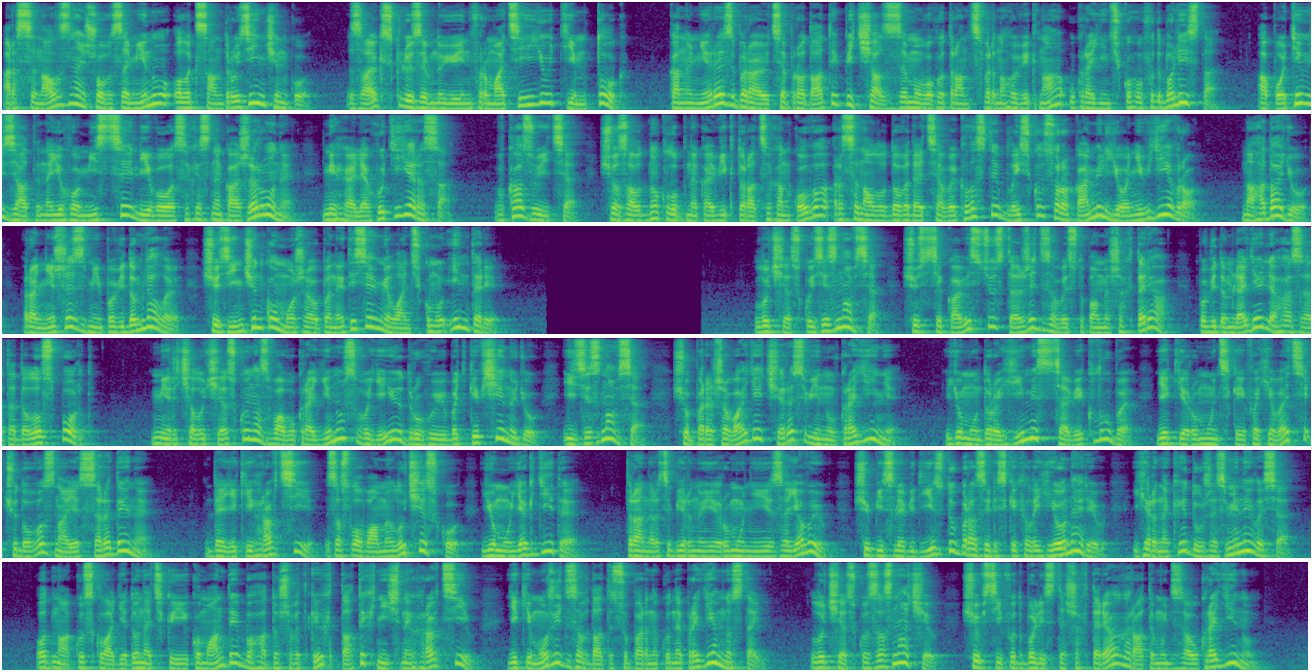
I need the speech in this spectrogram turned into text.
Арсенал знайшов заміну Олександру Зінченку. За ексклюзивною інформацією Тім Ток. Каноніри збираються продати під час зимового трансферного вікна українського футболіста, а потім взяти на його місце лівого захисника Жерони Мігеля Гутієреса. Вказується, що за одноклубника Віктора Циганкова Арсеналу доведеться викласти близько 40 мільйонів євро. Нагадаю, раніше ЗМІ повідомляли, що Зінченко може опинитися в міланському інтері. Луческо зізнався, що з цікавістю стежить за виступами Шахтаря, повідомляє Ля Газета Дело Спорт. Мірча Луческо назвав Україну своєю другою батьківщиною і зізнався, що переживає через війну в країні. Йому дорогі місцеві клуби, які румунський фахівець чудово знає з середини. Деякі гравці, за словами Луческу, йому як діти. Тренер збірної Румунії заявив, що після від'їзду бразильських легіонерів гірники дуже змінилися. Однак у складі донецької команди багато швидких та технічних гравців, які можуть завдати супернику неприємностей. Луческу зазначив, що всі футболісти Шахтаря гратимуть за Україну.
